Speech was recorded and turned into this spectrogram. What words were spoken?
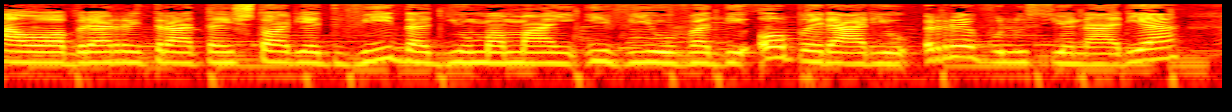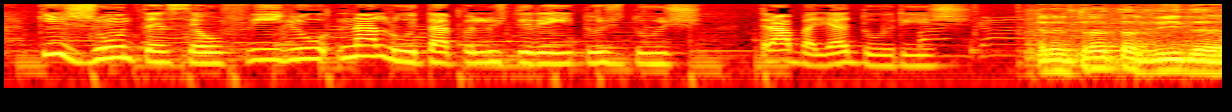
A obra retrata a história de vida de uma mãe e viúva de operário revolucionária que junta seu filho na luta pelos direitos dos trabalhadores. Retrata a vida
